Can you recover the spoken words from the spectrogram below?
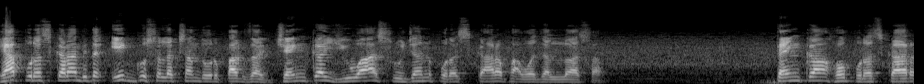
ह्या पुरस्कारां भितर एक गोश्ट लक्षांत दवरपाक जाय. जेंकां युवा सृजन पुरस्कार फावो जाल्लो आसा तांकां हो पुरस्कार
